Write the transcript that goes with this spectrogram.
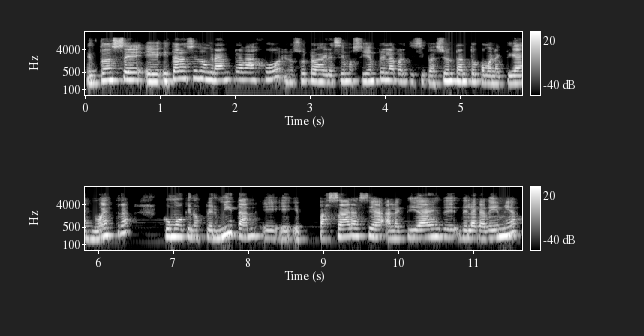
Entonces, eh, están haciendo un gran trabajo. Nosotros agradecemos siempre la participación, tanto como en actividades nuestras, como que nos permitan pasar hacia a las actividades de, la academia,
